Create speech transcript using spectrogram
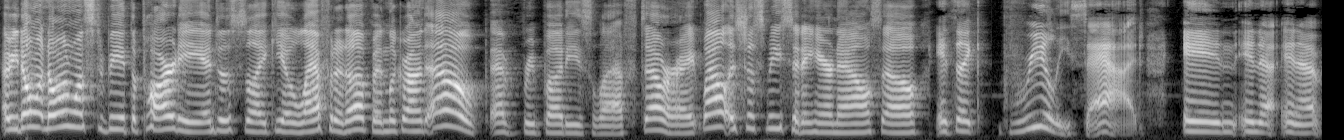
I mean, no one, no one wants to be at the party and just like you know laughing it up and look around. Oh, everybody's left. All right. Well, it's just me sitting here now. So it's like really sad in in a in a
